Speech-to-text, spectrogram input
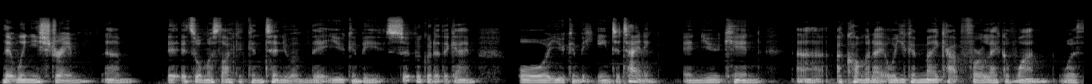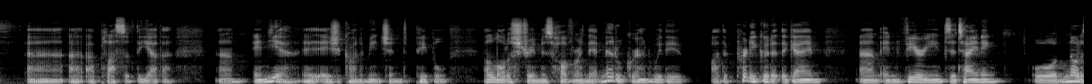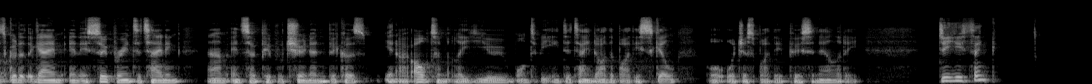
that when you stream, um, it, it's almost like a continuum that you can be super good at the game or you can be entertaining and you can uh, accommodate or you can make up for a lack of one with uh, a, plus of the other. Um, and yeah, as you kind of mentioned, people, a lot of streamers hover in that middle ground where they're either pretty good at the game um, and very entertaining, or not as good at the game and they're super entertaining. Um, and so people tune in because, you know, ultimately you want to be entertained either by their skill or, or just by their personality. Do you think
